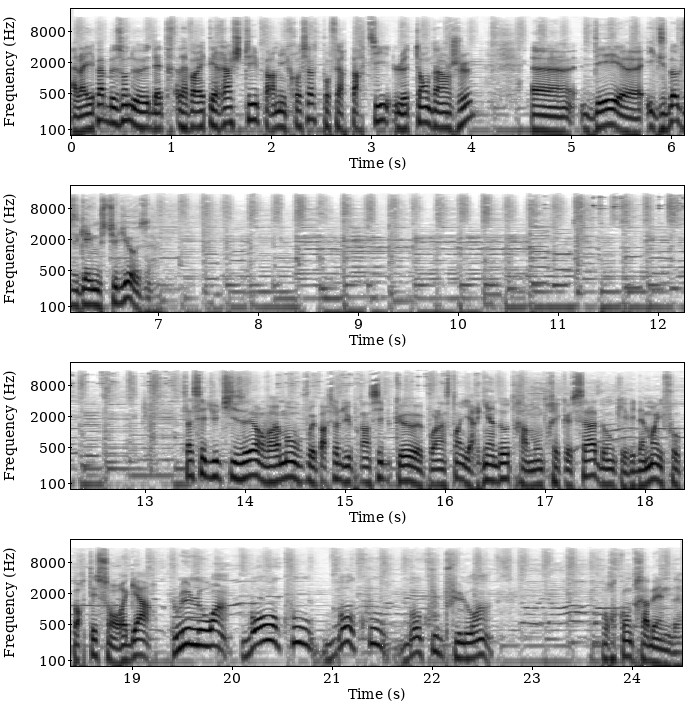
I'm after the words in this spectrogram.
Alors il n'y a pas besoin d'avoir été racheté par Microsoft pour faire partie le temps d'un jeu euh, des euh, Xbox Game Studios. Ça c'est du teaser, vraiment vous pouvez partir du principe que pour l'instant il n'y a rien d'autre à montrer que ça, donc évidemment il faut porter son regard plus loin, beaucoup, beaucoup, beaucoup plus loin pour Contraband.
